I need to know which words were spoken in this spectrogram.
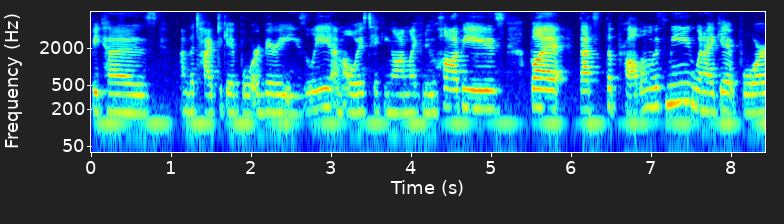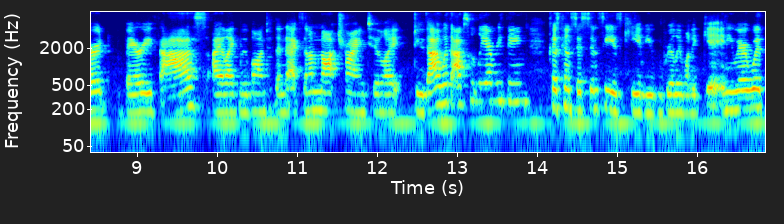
because I'm the type to get bored very easily. I'm always taking on like new hobbies, but that's the problem with me when I get bored very fast. I like move on to the next and I'm not trying to like do that with absolutely everything because consistency is key if you really want to get anywhere with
